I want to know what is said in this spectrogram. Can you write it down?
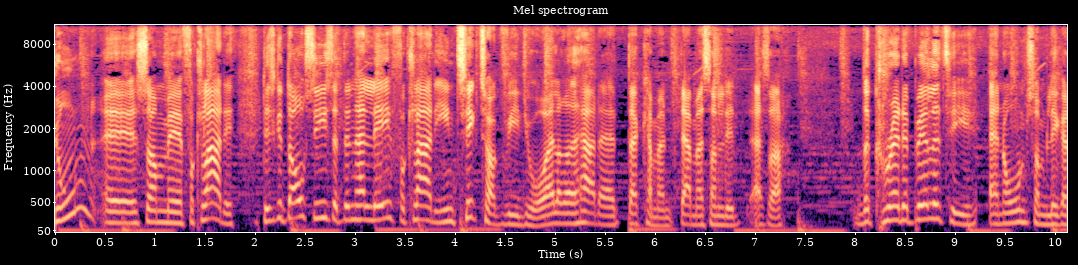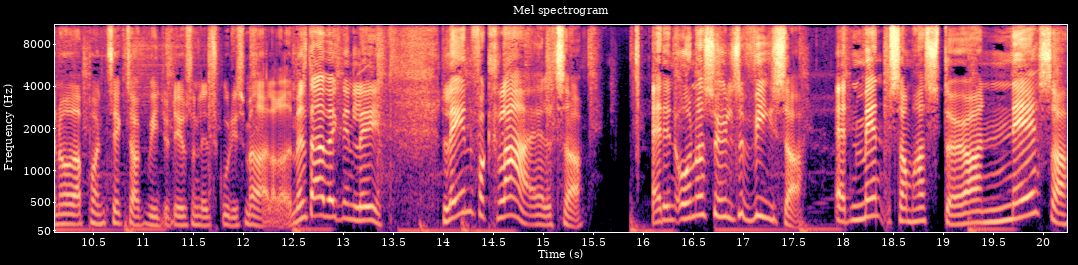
June, øh, som øh, forklarer det. Det skal dog siges, at den her læge forklarer det i en TikTok-video, og allerede her, der, der, kan man, der er man sådan lidt, altså... The credibility af nogen, som lægger noget op på en TikTok-video, det er jo sådan lidt skudt i smadret allerede. Men stadigvæk en læge. Lægen forklarer altså, at en undersøgelse viser, at mænd, som har større næser,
